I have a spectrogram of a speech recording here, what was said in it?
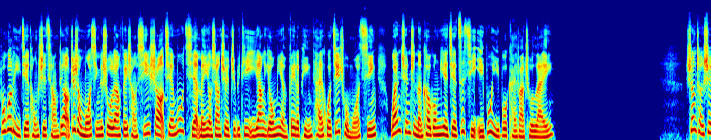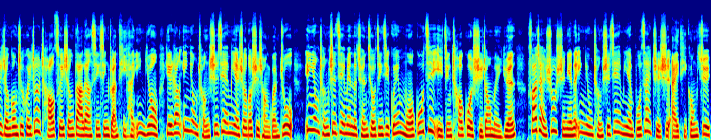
不过，李杰同时强调，这种模型的数量非常稀少，且目前没有像 ChatGPT 一样有免费的平台或基础模型，完全只能靠工业界自己一步一步开发出来。生成式人工智慧热潮催生大量新兴软体和应用，也让应用程式界面受到市场关注。应用程式界面的全球经济规模估计已经超过十兆美元。发展数十年的应用程式界面不再只是 IT 工具，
